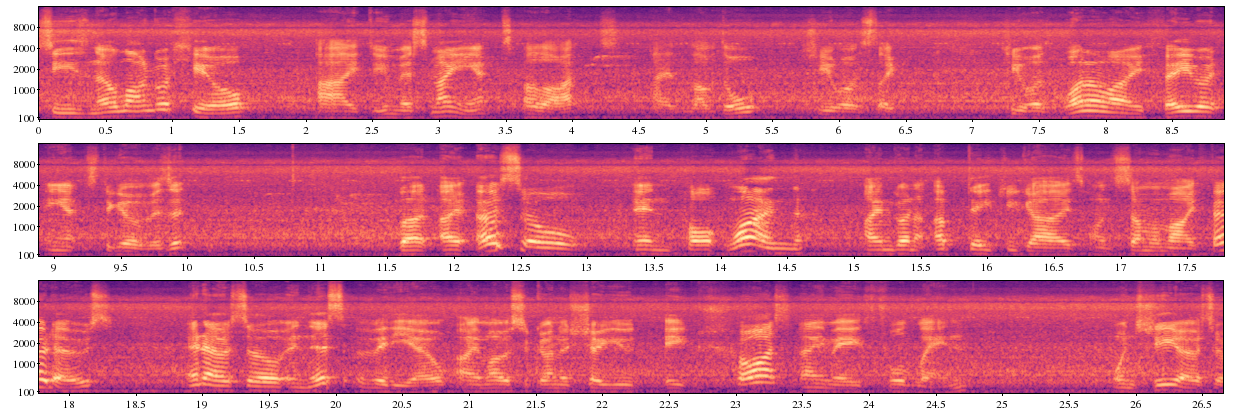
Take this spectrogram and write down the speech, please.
She's no longer here. I do miss my aunt a lot. I loved her. She was like she was one of my favorite aunts to go visit. But I also, in part one, I'm going to update you guys on some of my photos. And also, in this video, I'm also going to show you a cross I made for Lynn when she also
